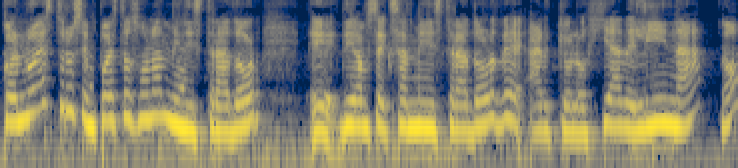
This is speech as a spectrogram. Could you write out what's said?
con nuestros impuestos a un administrador, eh, digamos, exadministrador de arqueología de Lina, ¿no?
